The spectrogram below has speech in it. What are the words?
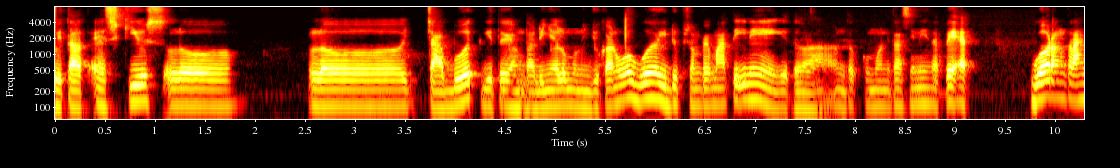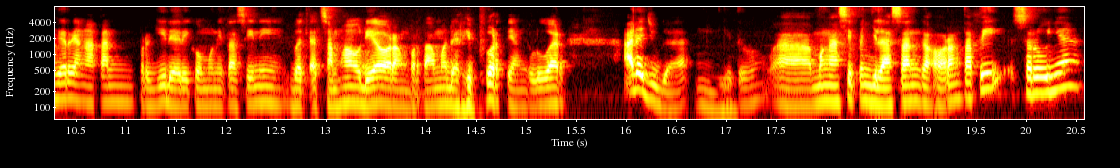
without excuse lo lo cabut gitu yang Hmm. tadinya lo menunjukkan wah gue hidup sampai mati ini gitu. Lah untuk komunitas ini. Tapi at gue orang terakhir yang akan pergi dari komunitas ini but at somehow dia orang pertama dari board yang keluar. Ada juga Hmm. gitu. Uh, mengasih penjelasan ke orang tapi serunya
